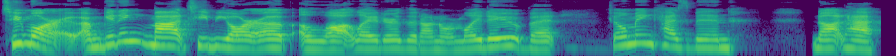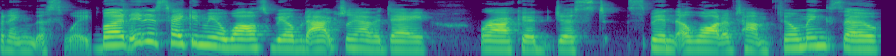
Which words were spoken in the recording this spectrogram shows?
tomorrow. I'm getting my TBR up a lot later than I normally do, but filming has been not happening this week. But it has taken me a while to be able to actually have a day where I could just spend a lot of time filming. So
